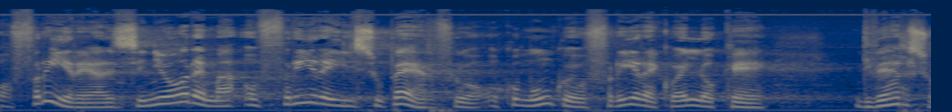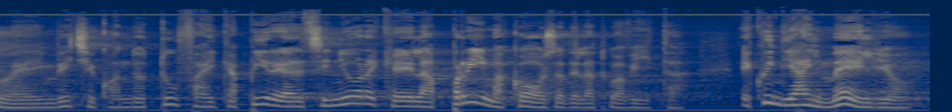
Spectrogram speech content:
offrire al Signore, ma offrire il superfluo o comunque offrire quello che diverso è invece quando tu fai capire al Signore che è la prima cosa della tua vita e quindi hai il meglio.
